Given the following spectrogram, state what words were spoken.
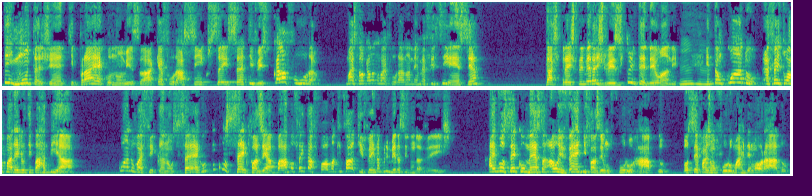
tem muita gente que, para economizar, quer furar cinco, seis, sete vezes, porque ela fura. Mas só que ela não vai furar na mesma eficiência das três primeiras vezes. Tu entendeu, Anne? Uhum. Então, quando é feito um aparelho de barbear, quando vai ficando cego, não consegue fazer a barba feita da forma que, que fez na primeira, segunda vez. Aí você começa, ao invés de fazer um furo rápido, você faz um furo mais demorado,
